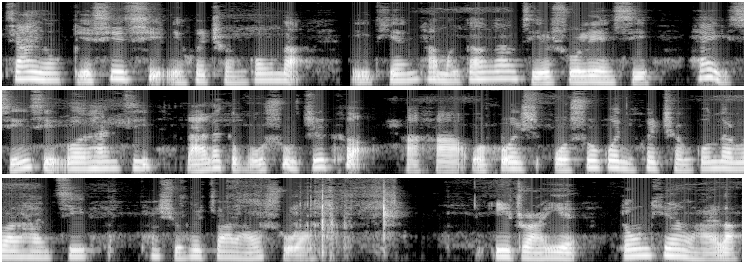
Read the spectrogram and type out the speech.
加油，别泄气，你会成功的。一天，他们刚刚结束练习。嘿，醒醒，落汤鸡，来了个不速之客。”哈哈，我会，我说过你会成功的。落汤鸡，它学会抓老鼠了。一转眼，冬天来了。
